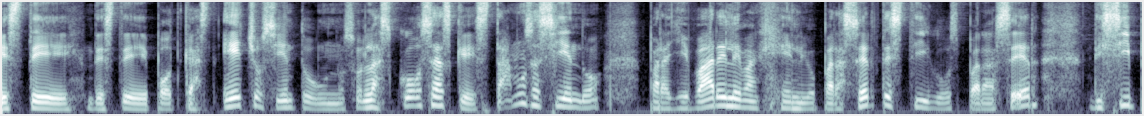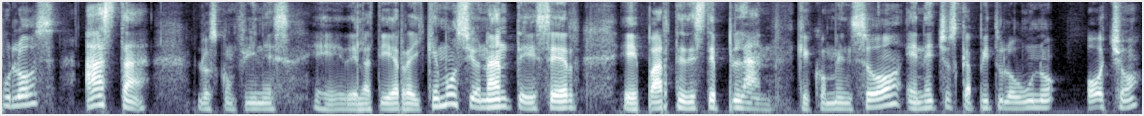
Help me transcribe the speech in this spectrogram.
este, de este podcast, Hechos 101, son las cosas que estamos haciendo para llevar el Evangelio, para ser testigos, para ser discípulos hasta los confines eh, de la tierra. Y qué emocionante ser eh, parte de este plan que comenzó en Hechos capítulo 1, 8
